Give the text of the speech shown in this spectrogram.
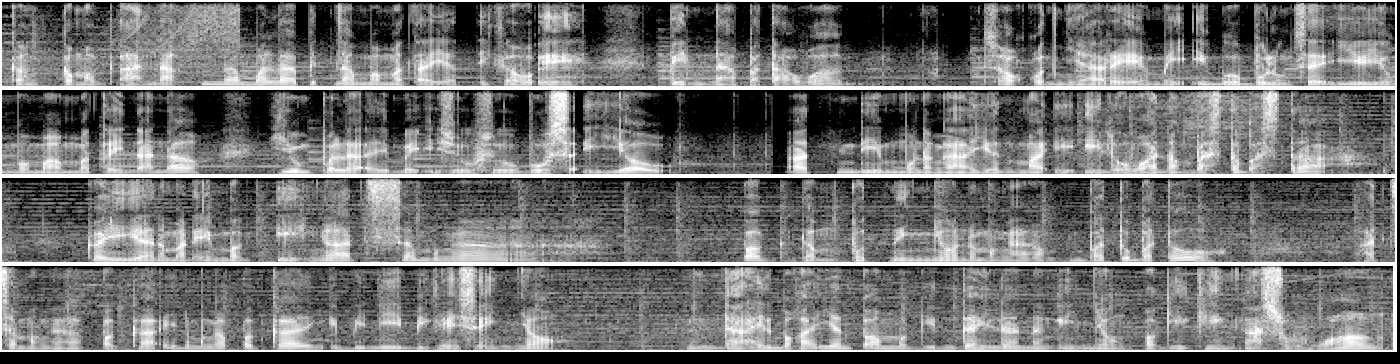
kang kamag-anak na malapit nang mamatay at ikaw eh pinapatawag. So, kunyari eh may ibubulong sa iyo yung mamamatay na anak, yung pala ay may isusubo sa iyo. At hindi mo na ngayon maiiluwa ng basta-basta. Kaya naman ay mag-ingat sa mga pagdampot ninyo ng mga bato-bato at sa mga pagkain ng mga pagkain ibinibigay sa inyo. Dahil baka iyan pa ang maging dahilan ng inyong pagiging aswang.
